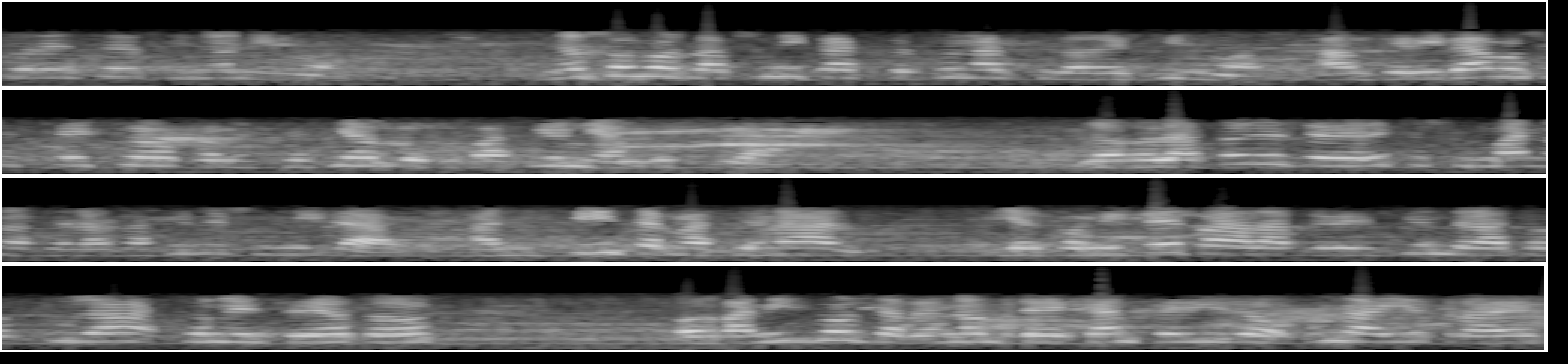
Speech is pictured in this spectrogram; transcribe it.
suelen ser sinónimos. No somos las únicas personas que lo decimos, aunque vivamos este hecho con especial preocupación y angustia. Los relatores de derechos humanos de las Naciones Unidas, Amnistía Internacional y el Comité para la Prevención de la Tortura son, entre otros, organismos de renombre que han pedido una y otra vez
